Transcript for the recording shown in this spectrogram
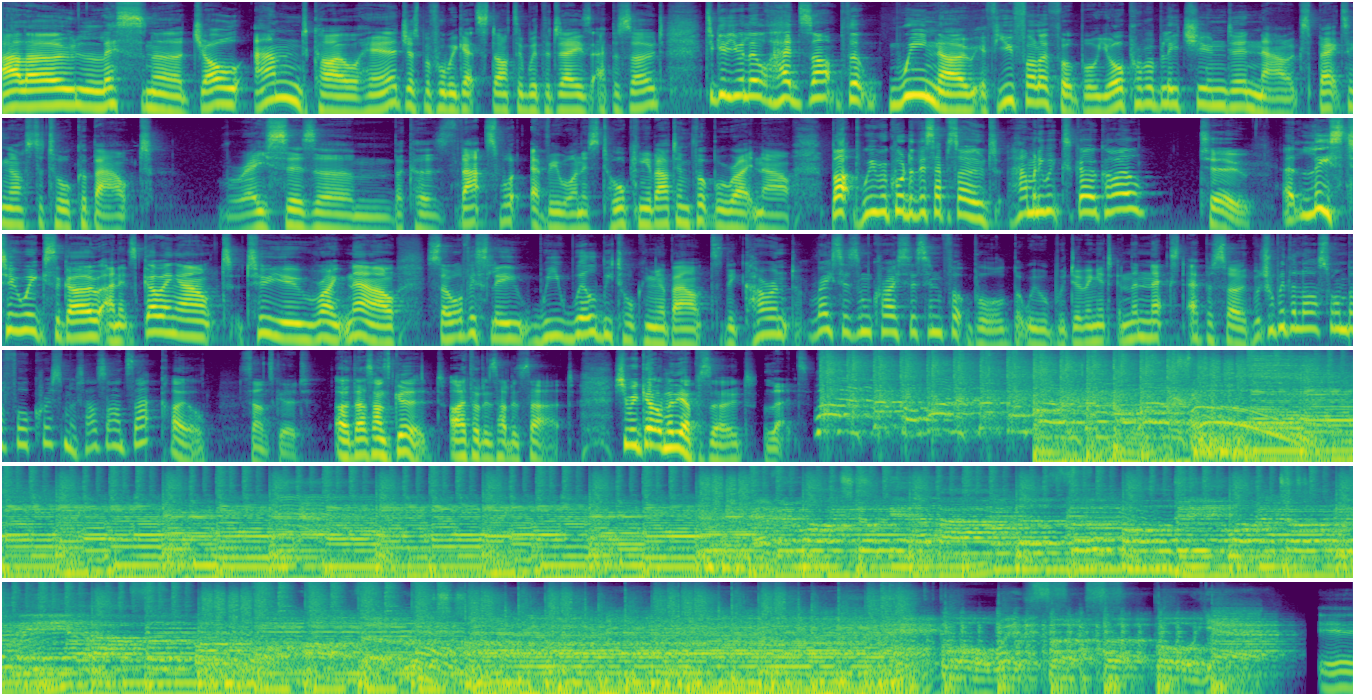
Hello, listener. Joel and Kyle here, just before we get started with today's episode, to give you a little heads up that we know if you follow football, you're probably tuned in now expecting us to talk about racism, because that's what everyone is talking about in football right now. But we recorded this episode how many weeks ago, Kyle? Two. at least two weeks ago, and it's going out to you right now. So, obviously, we will be talking about the current racism crisis in football, but we will be doing it in the next episode, which will be the last one before Christmas. How sounds that, Kyle? Sounds good. Oh, that sounds good. I thought it sounded sad. Should we get on with the episode? Let's.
